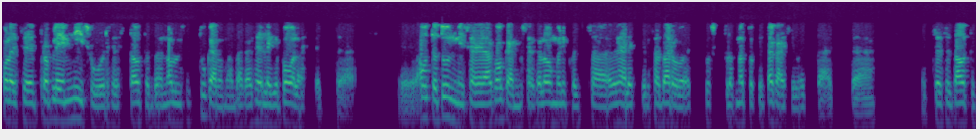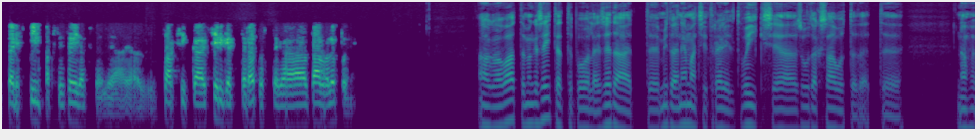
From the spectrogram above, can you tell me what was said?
pole see probleem nii suur, sest autod on oluliselt tugevamad, aga sellegipoolest, et äh, auto tundmise ja kogemusega loomulikult sa ühel hetkel saad aru, et kust tuleb natuke tagasi võtta, et äh, sa seda autot päris pilpaks ei sõidaks seal ja, ja saaks ikka sirgete ratastega päeva lõpuni. aga vaatame ka sõitjate poole seda, et mida nemad siit rallilt võiks ja suudaks saavutada, et noh,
